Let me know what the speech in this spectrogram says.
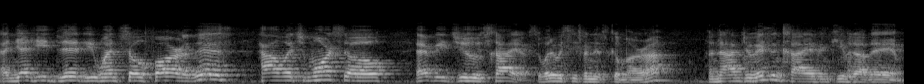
and yet he did, he went so far of this, how much more so every Jew who's chayav? So what do we see from this Gemara? A non-Jew isn't chayav in kibbutz aim.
